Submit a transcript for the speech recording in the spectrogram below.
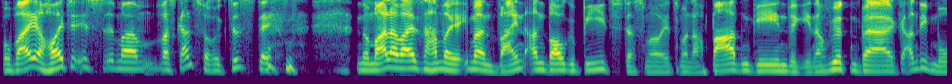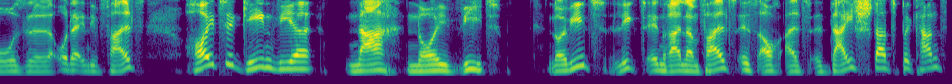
Wobei heute ist immer was ganz Verrücktes, denn normalerweise haben wir ja immer ein Weinanbaugebiet, dass wir jetzt mal nach Baden gehen, wir gehen nach Württemberg, an die Mosel oder in die Pfalz. Heute gehen wir nach Neuwied. Neuwied liegt in Rheinland-Pfalz, ist auch als Deichstadt bekannt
